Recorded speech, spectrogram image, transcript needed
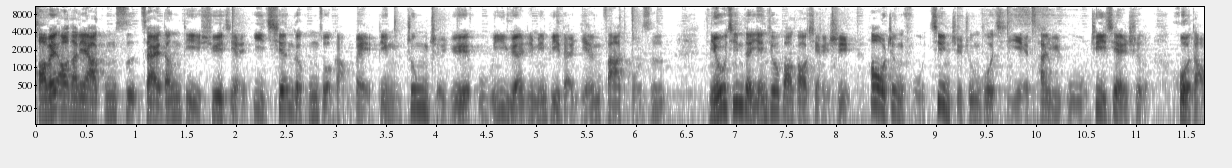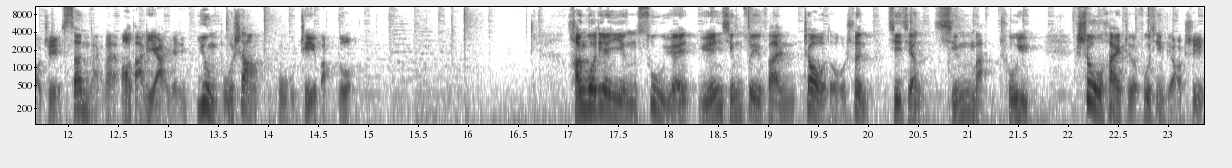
华为澳大利亚公司在当地削减一千个工作岗位，并终止约五亿元人民币的研发投资。牛津的研究报告显示，澳政府禁止中国企业参与 5G 建设，或导致三百万澳大利亚人用不上 5G 网络。韩国电影《溯源》原型罪犯赵斗顺即将刑满出狱，受害者父亲表示，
